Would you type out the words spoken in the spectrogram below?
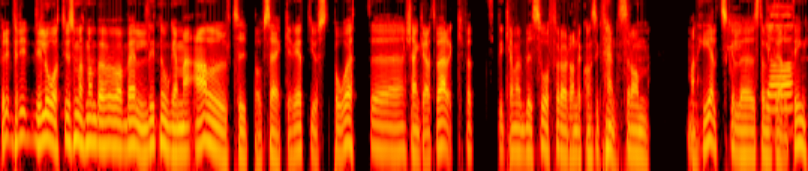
För, det, för det, det låter ju som att man behöver vara väldigt noga med all typ av säkerhet just på ett eh, kärnkraftverk. För det kan väl bli så förödande konsekvenser om man helt skulle strunta Ja. allting.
